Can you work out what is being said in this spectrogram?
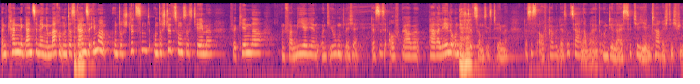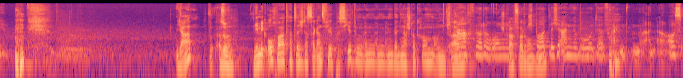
man kann eine ganze Menge machen und das Ganze immer unterstützend, Unterstützungssysteme für Kinder und Familien und Jugendliche, das ist Aufgabe, parallele mhm. Unterstützungssysteme, das ist Aufgabe der Sozialarbeit und die leistet hier jeden Tag richtig viel. Mhm. Ja, also nehme ich auch wahr tatsächlich, dass da ganz viel passiert im, im, im Berliner Stadtraum. Und, Sprachförderung, äh, Sprachförderung sportliche ja. Angebote, mhm. Aus,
